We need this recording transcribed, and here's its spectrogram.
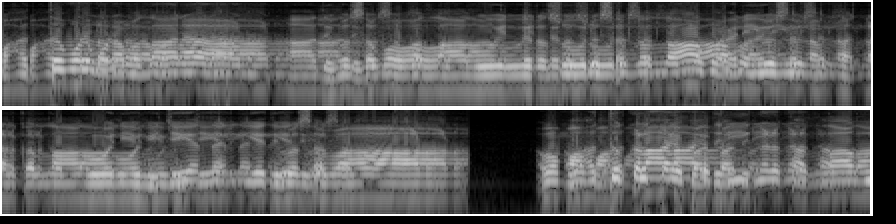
മഹത്വമുള്ള റമദാനാണ്. ആ ദിവസമോ അല്ലാഹുവിന്റെ റസൂൽ സല്ലല്ലാഹു അലൈഹി വസല്ലം തങ്ങൾക്ക് വലിയ വിജയം നൽകിയ ദിവസമാണ്. അപ്പൊ മഹത്തുക്കളായ ബദരീങ്ങൾക്ക് അള്ളാഹു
